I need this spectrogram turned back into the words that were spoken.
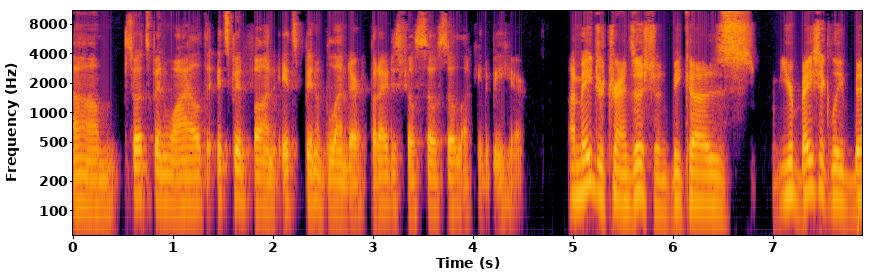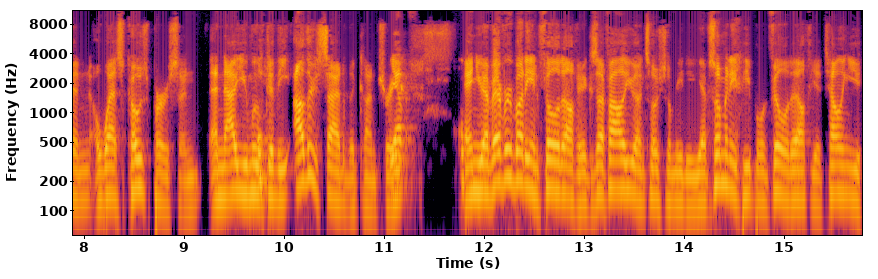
Um, so it's been wild. It's been fun. It's been a blender but i just feel so so lucky to be here a major transition because you're basically been a West Coast person and now you move to the other side of the country. Yep. And you have everybody in Philadelphia because I follow you on social media. You have so many people in Philadelphia telling you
